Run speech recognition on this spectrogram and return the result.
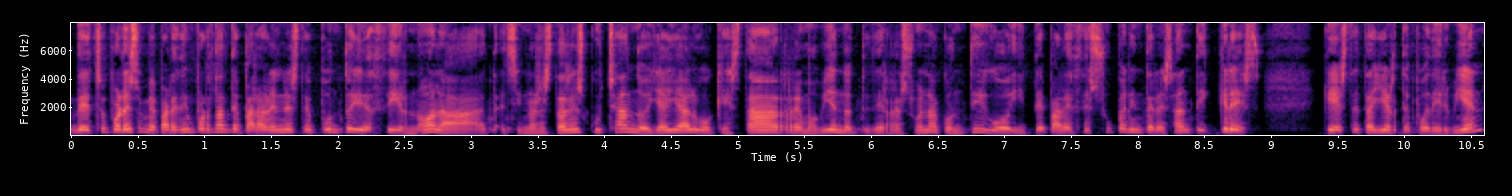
de hecho, por eso me parece importante parar en este punto y decir, ¿no? La, si nos estás escuchando y hay algo que está removiendo, te resuena contigo y te parece súper interesante y crees que este taller te puede ir bien,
